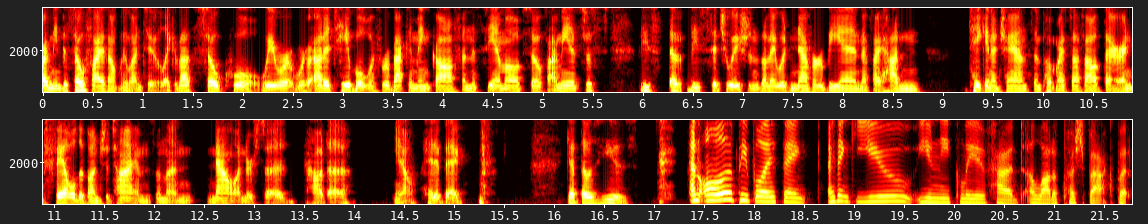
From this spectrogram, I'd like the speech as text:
I mean, the SoFi event we went to, like that's so cool. We were we're at a table with Rebecca Minkoff and the CMO of SoFi. I mean, it's just these uh, these situations that I would never be in if I hadn't taken a chance and put my stuff out there and failed a bunch of times and then now understood how to, you know, hit it big, get those views. And all of the people I think I think you uniquely have had a lot of pushback, but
